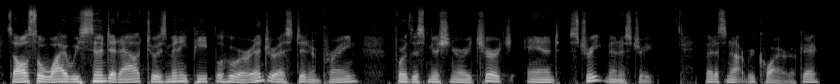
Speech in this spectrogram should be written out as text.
It's also why we send it out to as many people who are interested in praying for this missionary church and street ministry. But it's not required, okay?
